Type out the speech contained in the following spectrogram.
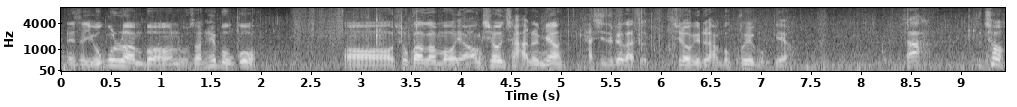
그래서 요걸로 한번 우선 해보고 어, 조과가 뭐 영 시원치 않으면 다시 들어가서 지렁이를 한번 구해 볼게요. 자, 투척.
